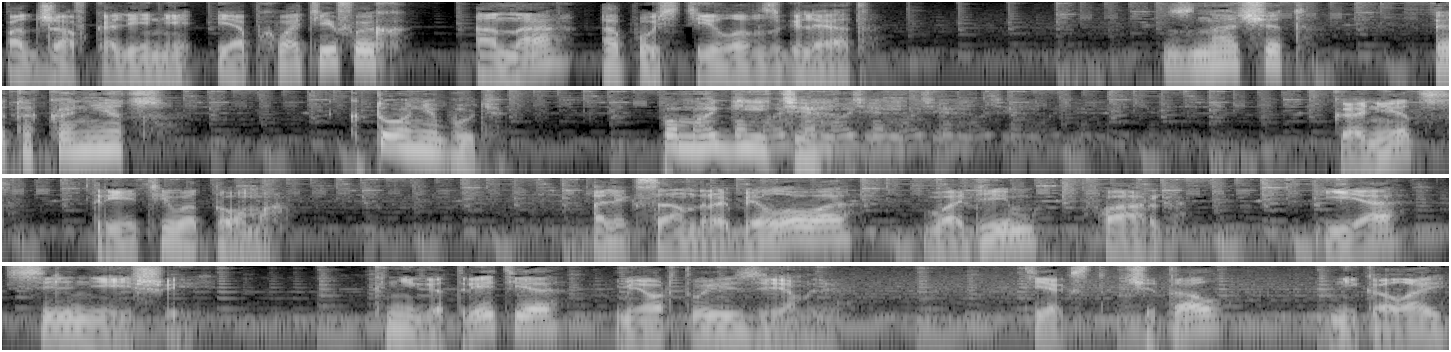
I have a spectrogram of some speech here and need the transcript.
Поджав колени и обхватив их, она опустила взгляд — Значит, это конец? Кто-нибудь, помогите. Конец третьего тома. Александра Белова, Вадим Фарг. Я сильнейший. Книга третья «Мертвые земли». Текст читал Николай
